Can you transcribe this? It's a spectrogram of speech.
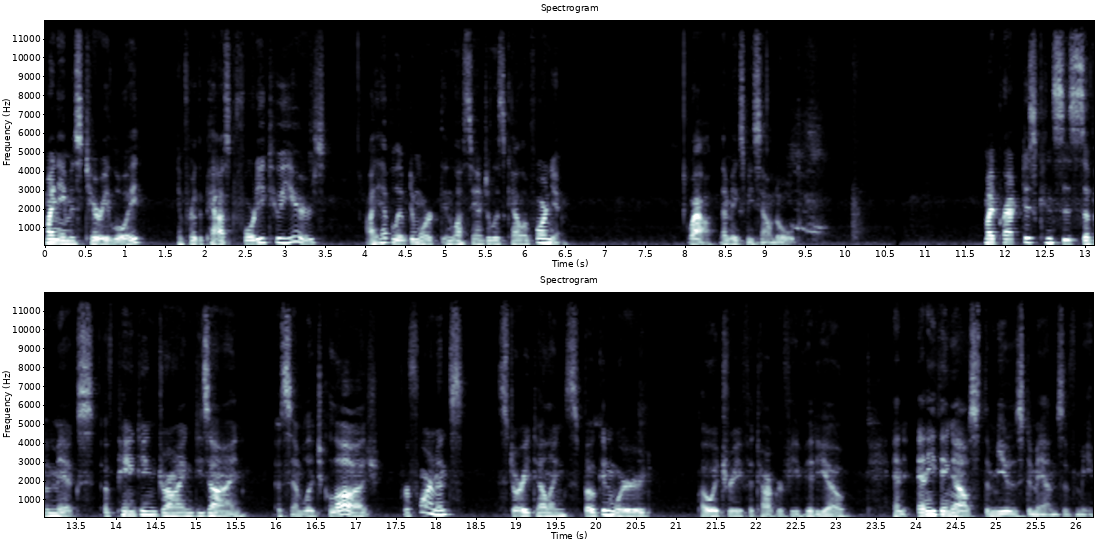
My name is Terry Lloyd, and for the past 42 years, I have lived and worked in Los Angeles, California. Wow, that makes me sound old. My practice consists of a mix of painting, drawing, design, assemblage, collage, performance, storytelling, spoken word, poetry, photography, video, and anything else the muse demands of me.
